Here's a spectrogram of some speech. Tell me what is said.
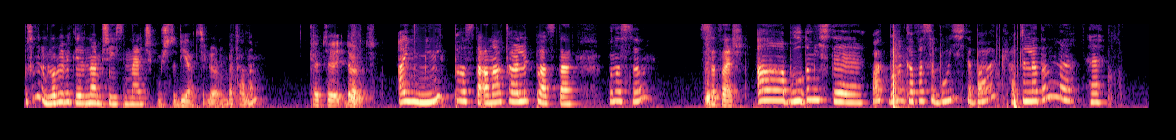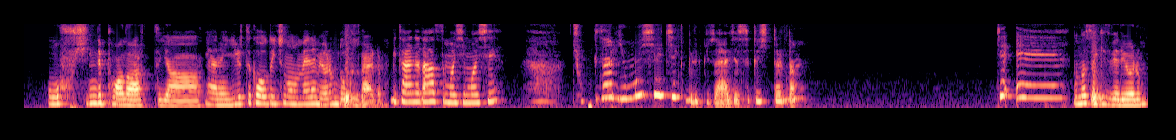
Bu sanırım lol bebeklerinden bir şey isimden çıkmıştı diye hatırlıyorum. Bakalım. Kötü 4. Ay minik pasta, anahtarlık pasta. Bu nasıl? Sıfır. Aa buldum işte. Bak bunun kafası bu işte bak. Hatırladın mı? Heh. Of şimdi puan arttı ya. Yani yırtık olduğu için 10 veremiyorum 9 verdim. Bir tane daha smoshi moshi. Çok güzel yumuşacık. Böyle güzelce sıkıştırdım. Buna 8 veriyorum.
